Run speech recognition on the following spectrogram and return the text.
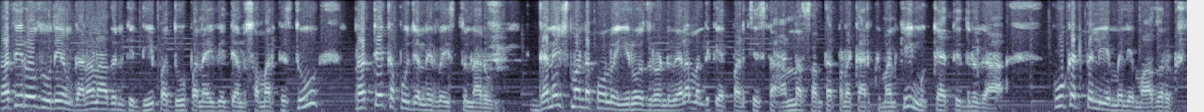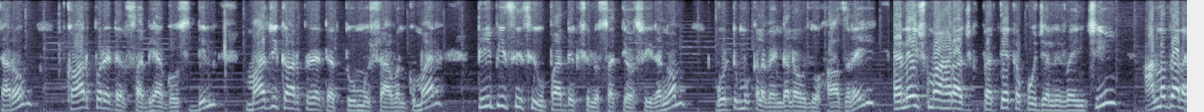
ప్రతిరోజు ఉదయం గణనాథునికి దీప ధూప నైవేద్యాలు సమర్పిస్తూ ప్రత్యేక పూజలు నిర్వహిస్తున్నారు. గణేష్ మండపంలో ఈ రోజు రెండు వేల మందికి ఏర్పాటు చేసిన అన్న సంతర్పణ కార్యక్రమానికి ముఖ్య అతిథులుగా కూకట్పల్లి ఎమ్మెల్యే మాధవ కృష్ణారావు కార్పొరేటర్ సభ్యా గౌసుద్దీన్ మాజీ కార్పొరేటర్ తూము శ్రావణ్ కుమార్ టీపీసీసీ ఉపాధ్యక్షులు సత్యం శ్రీరంగం గొట్టుముక్కల వెంగళరాజు హాజరై గణేష్ మహారాజ్కు ప్రత్యేక పూజలు నిర్వహించి అన్నదాన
